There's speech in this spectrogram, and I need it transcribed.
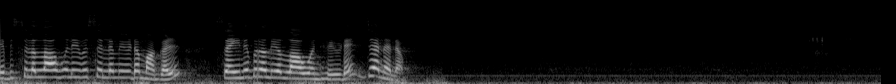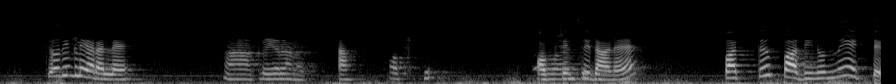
നബി സല്ലല്ലാഹു അലൈഹി വസല്ലമയുടെ മകൾ സൈനബ് അലി അൻഹയുടെ ജനനം. ചോദ്യം ക്ലിയർ അല്ലേ? ഓപ്ഷൻസ് ഇതാണ്. പത്ത് പതിനൊന്ന് എട്ട്.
